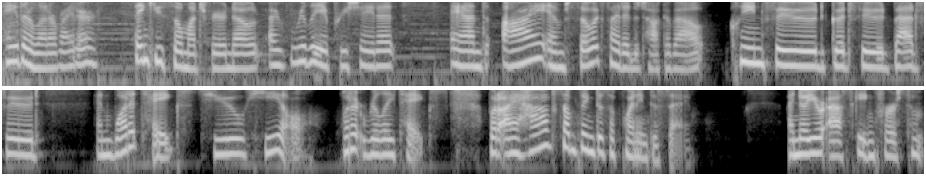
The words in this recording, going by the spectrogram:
Hey there, letter writer. Thank you so much for your note. I really appreciate it. And I am so excited to talk about clean food, good food, bad food, and what it takes to heal, what it really takes. But I have something disappointing to say. I know you're asking for some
